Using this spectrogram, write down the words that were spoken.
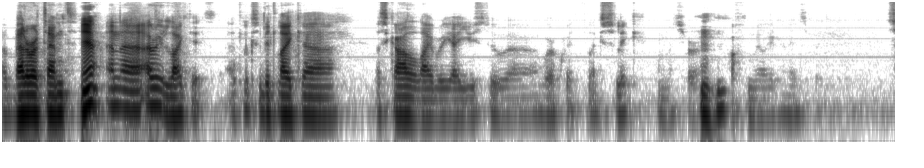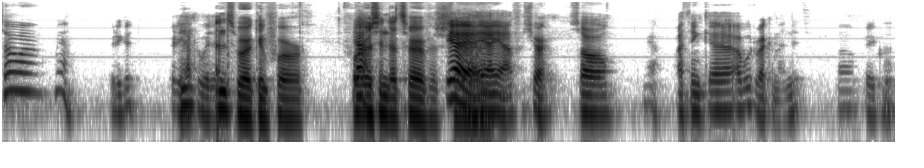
a, a better attempt. Yeah. And uh, I really liked it. It looks a bit like uh, a Scala library I used to uh, work with, like Slick. I'm not sure Mhm. how familiar it is. But so uh, yeah, pretty good. Pretty Yeah. happy with it. And it's working for for Yeah. us in that service. Yeah, yeah, uh, yeah, yeah, for sure. So yeah, I think uh, I would recommend it. Uh, pretty cool.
